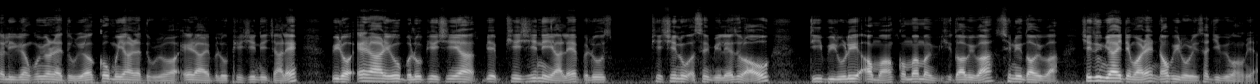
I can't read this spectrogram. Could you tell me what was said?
Telegram ဖွင့်ရတဲ့သူတွေရောကုတ်မရတဲ့သူတွေရော error တွေဘယ်လိုဖြေရှင်းနေကြလဲပြီးတော့ error တွေကိုဘယ်လိုဖြေရှင်းရဖြေရှင်းနေရလဲဘယ်လိုဖြေရှင်းလို့အဆင်ပြေလဲဆိုတာကိုဒီဗီဒီယိုလေးအောက်မှာ comment မှာဖြေသွားပေးပါဆွေးနွေးသွားပေးပါကျေးဇူးအများကြီးတင်ပါတယ်နောက်ဗီဒီယိုတွေဆက်ကြည့်ပေးပါဦးဗျာ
